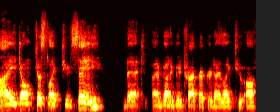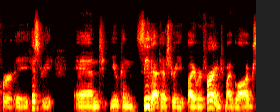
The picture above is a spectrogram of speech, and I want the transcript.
I don't just like to say that I've got a good track record. I like to offer a history. And you can see that history by referring to my blogs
